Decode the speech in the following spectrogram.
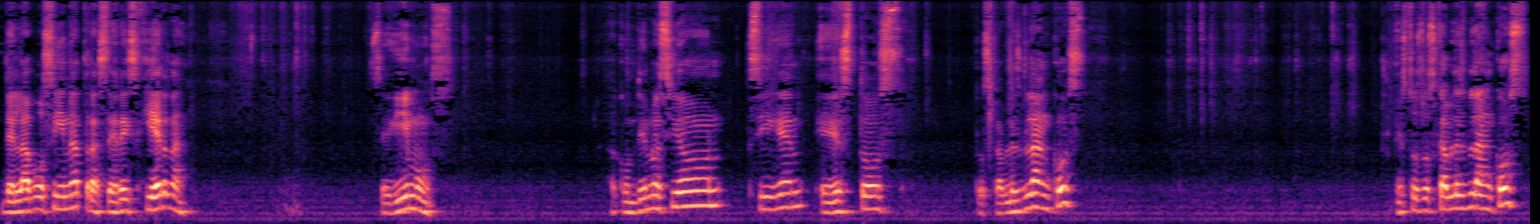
De la bocina trasera izquierda. Seguimos. A continuación siguen estos dos cables blancos. Estos dos cables blancos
